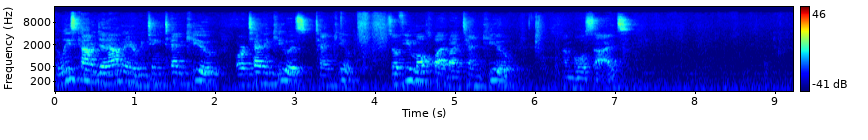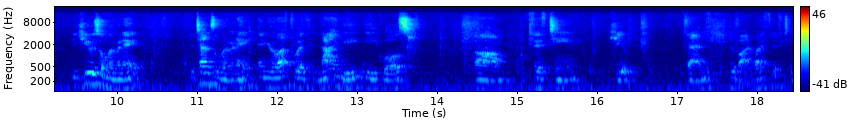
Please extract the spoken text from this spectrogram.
The least common denominator between 10q or 10 and q is 10q. So if you multiply by 10q on both sides, the q's eliminate, the 10's eliminate, and you're left with 90 equals um, 15q. Then divide by 15.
